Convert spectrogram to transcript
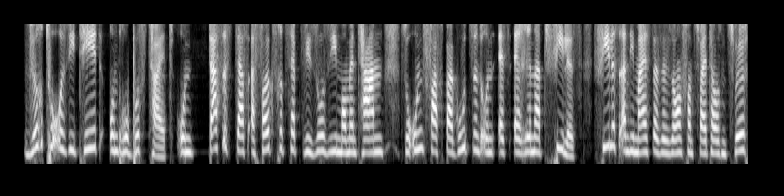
Virtuosität und Robustheit. Und das ist das Erfolgsrezept, wieso sie momentan so unfassbar gut sind und es erinnert vieles, vieles an die Meistersaison von 2012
